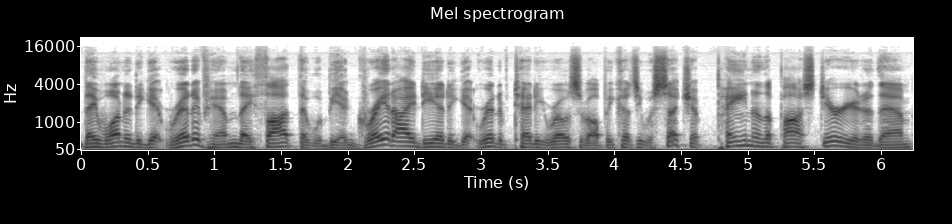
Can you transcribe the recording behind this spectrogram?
They wanted to get rid of him. They thought that would be a great idea to get rid of Teddy Roosevelt because he was such a pain in the posterior to them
